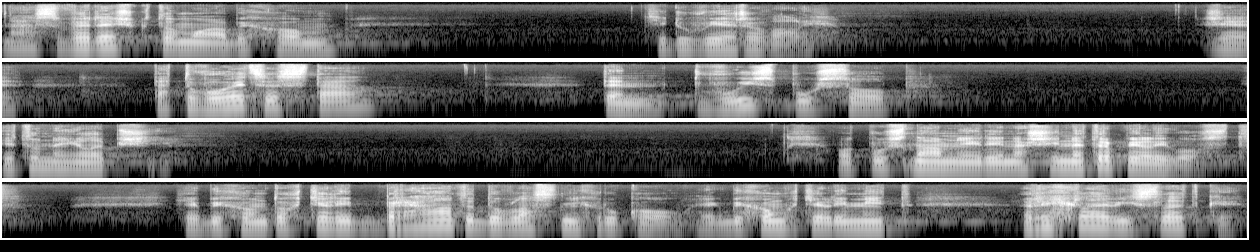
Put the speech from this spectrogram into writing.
nás vedeš k tomu, abychom ti důvěřovali. Že ta tvoje cesta, ten tvůj způsob je to nejlepší. Odpust nám někdy naši netrpělivost, jak bychom to chtěli brát do vlastních rukou, jak bychom chtěli mít rychlé výsledky.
